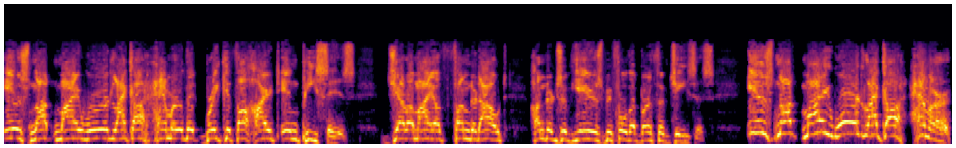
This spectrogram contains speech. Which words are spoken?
Is not my word like a hammer that breaketh a heart in pieces? Jeremiah thundered out hundreds of years before the birth of Jesus. Is not my word like a hammer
